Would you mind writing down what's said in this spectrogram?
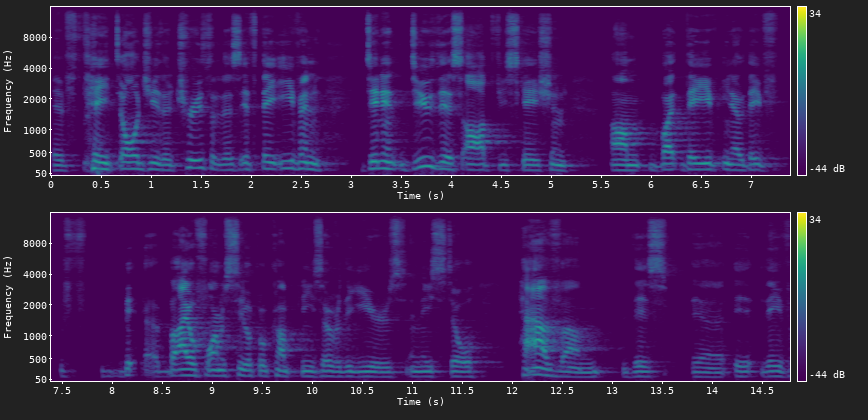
if they told you the truth of this, if they even didn't do this obfuscation um, but they've, you know, they've uh, biopharmaceutical companies over the years, and they still have um, this. Uh, it, they've,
